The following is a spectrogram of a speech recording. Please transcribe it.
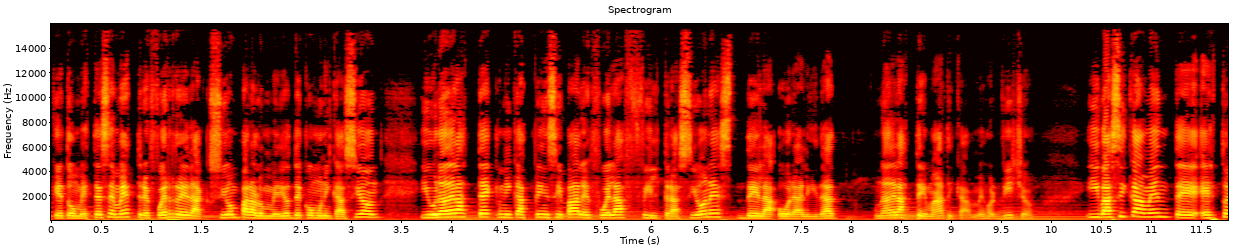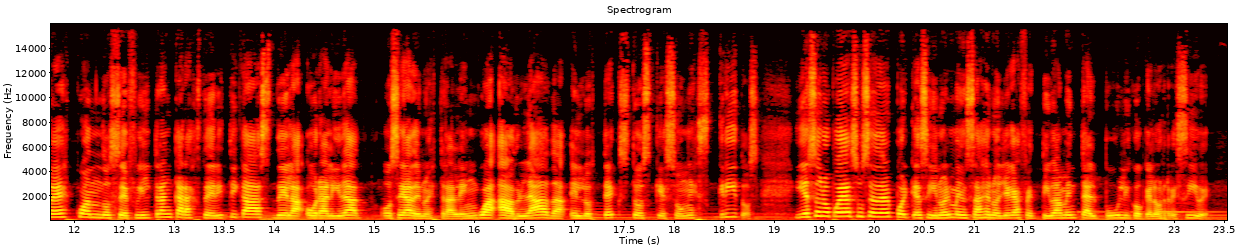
que tomé este semestre fue redacción para los medios de comunicación y una de las técnicas principales fue las filtraciones de la oralidad, una de las temáticas, mejor dicho. Y básicamente esto es cuando se filtran características de la oralidad, o sea, de nuestra lengua hablada en los textos que son escritos. Y eso no puede suceder porque si no el mensaje no llega efectivamente al público que lo recibe.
